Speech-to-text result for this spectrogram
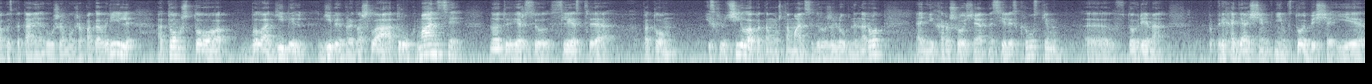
об испытании оружия мы уже поговорили, о том, что была гибель, гибель произошла от рук Манси, но эту версию следствия потом исключила, потому что Манси дружелюбный народ, они хорошо очень относились к русским э, в то время, приходящим к ним в стойбище, и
